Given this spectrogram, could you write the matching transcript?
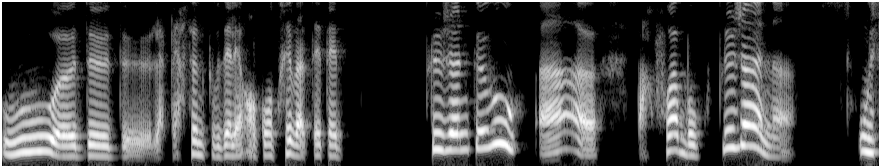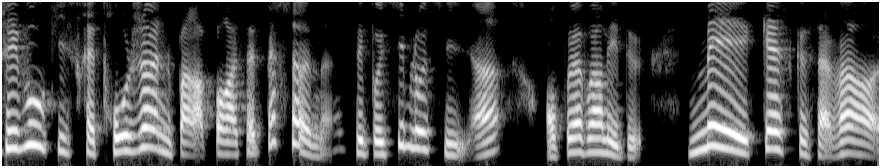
ou de, de, la personne que vous allez rencontrer va peut-être être plus jeune que vous, hein, parfois beaucoup plus jeune. Ou c'est vous qui serez trop jeune par rapport à cette personne, c'est possible aussi, hein? on peut avoir les deux. Mais qu'est-ce que ça va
